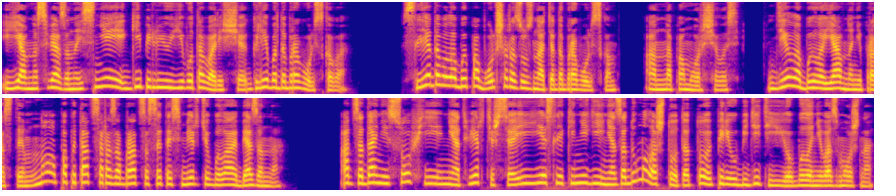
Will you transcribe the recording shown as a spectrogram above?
и явно связанной с ней гибелью его товарища Глеба Добровольского. Следовало бы побольше разузнать о Добровольском. Анна поморщилась. Дело было явно непростым, но попытаться разобраться с этой смертью была обязана. От заданий Софьи не отвертишься, и если княгиня задумала что-то, то переубедить ее было невозможно.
